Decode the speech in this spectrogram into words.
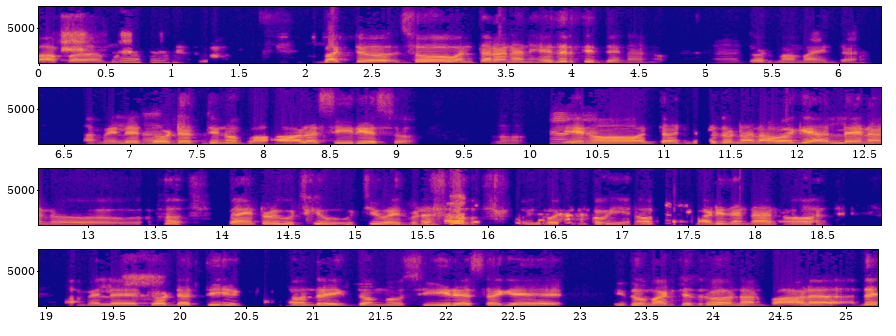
ಪಾಪ ಬಟ್ ಸೊ ಒಂಥರ ನಾನು ಹೆದರ್ತಿದ್ದೆ ನಾನು ದೊಡ್ಡ ಮಾಮ ಇಂದ. ಆಮೇಲೆ ದೊಡ್ಡತ್ತಿನು ಬಹಳ ಸೀರಿಯಸ್ ಏನೋ ಅಂತ ಅಂದಿರೋದು ನಾನು ಅವಾಗೆ ಅಲ್ಲೇ ನಾನು ಪ್ಯಾಂಟ್ ಒಳಗೆ ಉಚ್ಕಿ ಉಚ್ಚಿ ಒಯ್ದ್ಬಿಡೋದು ಅಯ್ಯೋ ಏನೋ ಮಾಡಿದೆ ನಾನು ಅಂತ. ಆಮೇಲೆ ದೊಡ್ಡತ್ತಿ ಅಂದ್ರೆ ಎಕ್ದಮ್ ಸೀರಿಯಸ್ ಆಗಿ ಇದು ಮಾಡ್ತಿದ್ರು. ನಾನ್ ಬಹಳ ಅಂದ್ರೆ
